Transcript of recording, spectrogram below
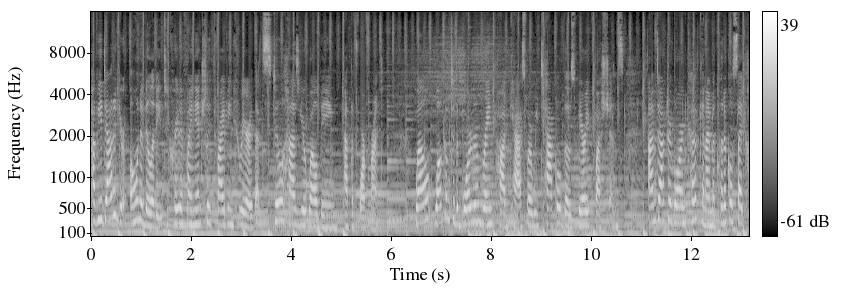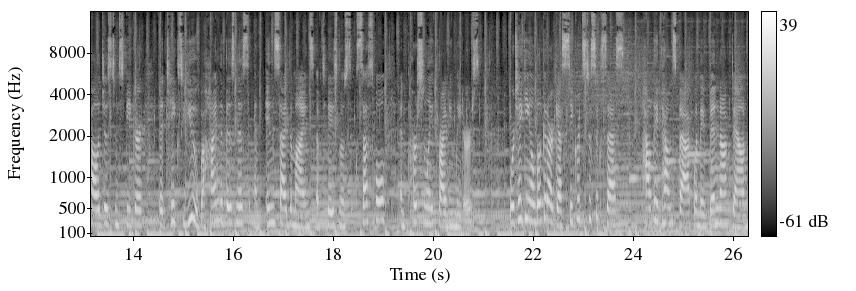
Have you doubted your own ability to create a financially thriving career that still has your well being at the forefront? Well, welcome to the Boardroom Brain podcast, where we tackle those very questions. I'm Dr. Lauren Cook, and I'm a clinical psychologist and speaker that takes you behind the business and inside the minds of today's most successful and personally thriving leaders. We're taking a look at our guests' secrets to success, how they bounce back when they've been knocked down,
